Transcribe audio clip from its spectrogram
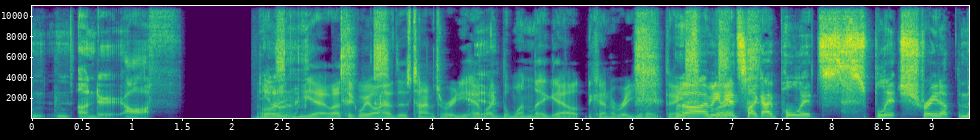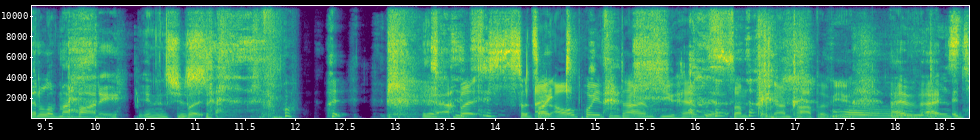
n- n- under off. You Well, know? yeah, well, I think we all have those times where you have Yeah. like the one leg out to kind of regulate things. No, I mean But- it's like I pull it split straight up the middle of my body, and it's just but yeah. but so it's at like all points and times you have Yeah. something on top of you. Oh, I have I where's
